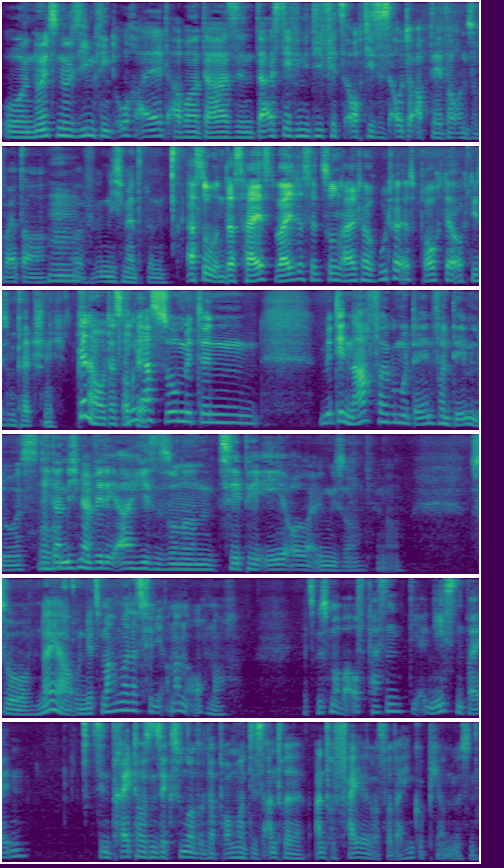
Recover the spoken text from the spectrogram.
Und 1907 klingt auch alt, aber da sind, da ist definitiv jetzt auch dieses Auto-Updater und so weiter äh, nicht mehr drin. Ach so, und das heißt, weil das jetzt so ein alter Router ist, braucht er auch diesen Patch nicht. Genau, das ging Okay. erst so mit den, mit den Nachfolgemodellen von dem los, die dann nicht mehr WDR hießen, sondern CPE oder irgendwie so. Genau. So, naja, und jetzt machen wir das für die anderen auch noch. Jetzt müssen wir aber aufpassen, die nächsten beiden sind 3600 und da brauchen wir das andere, andere Pfeil, was wir da hinkopieren müssen.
